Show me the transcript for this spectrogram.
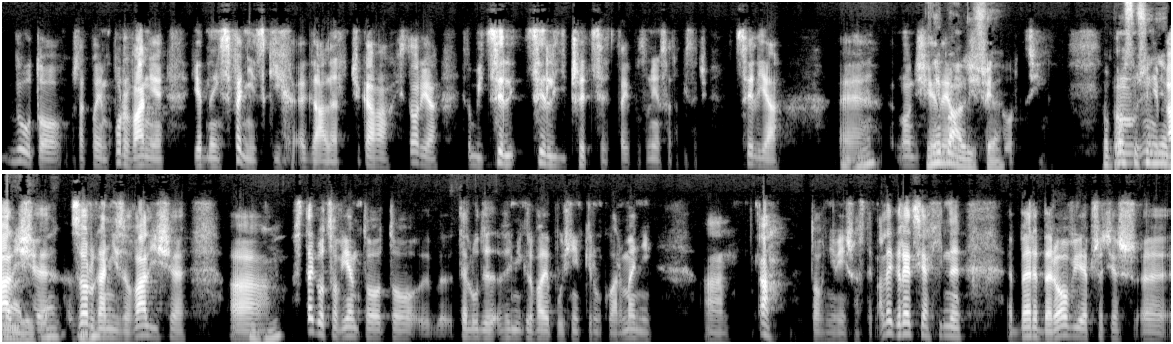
Było to, że tak powiem, porwanie jednej z fenickich galer. Ciekawa historia. To byli Cyl, Cylijczycy, tutaj pozwoliłem sobie napisać, Cylia, e, mhm. no dzisiaj nie bali się. Turcji. Po prostu no, się nie, nie bali, się, tak? Mhm. zorganizowali się. Mhm. Z tego co wiem, to, to te ludy wymigrowały później w kierunku Armenii. A, to nie mniejsza z tym. Ale Grecja, Chiny, Berberowie, przecież e,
